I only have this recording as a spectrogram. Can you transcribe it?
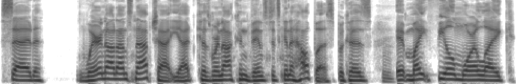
said, we're not on Snapchat yet because we're not convinced it's going to help us because Hmm. it might feel more like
